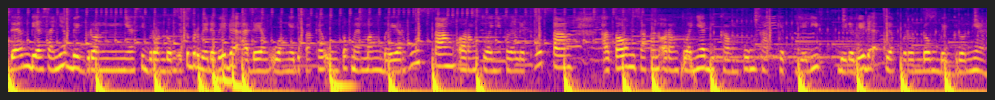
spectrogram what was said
dan biasanya backgroundnya si berondong itu berbeda-beda ada yang uangnya dipakai untuk memang bayar hutang orang tuanya kelilit hutang atau misalkan orang tuanya di kampung sakit. Jadi beda-beda tiap berondong backgroundnya.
